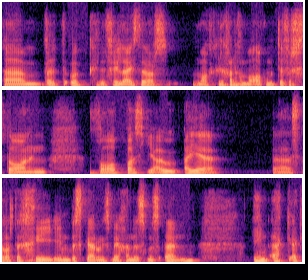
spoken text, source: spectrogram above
Ehm um, wat ook dit vir die luisteraars makliker gaan gemaak om te verstaan en waar pas jou eie uh strategie en beskermingsmeganismes in. En ek ek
